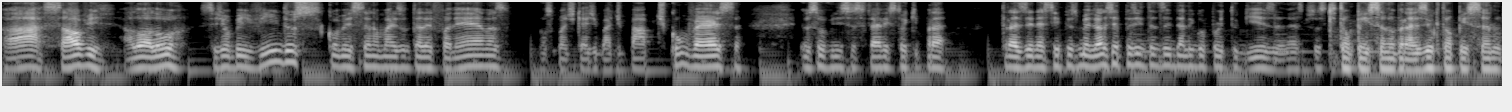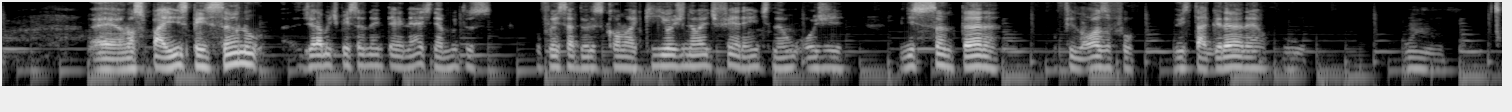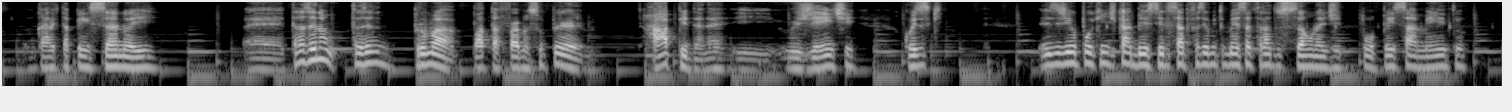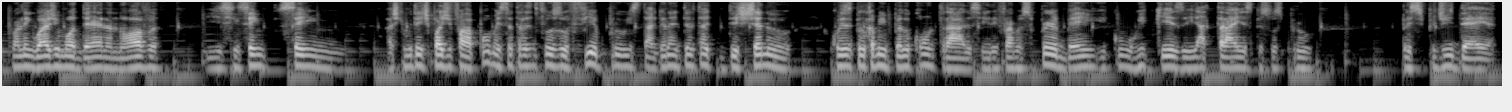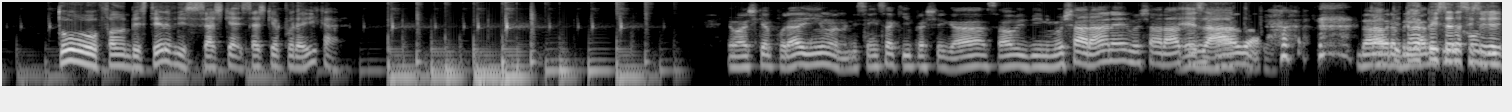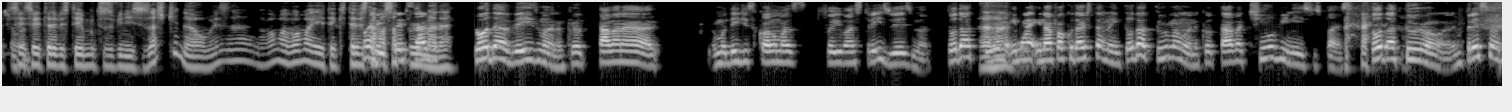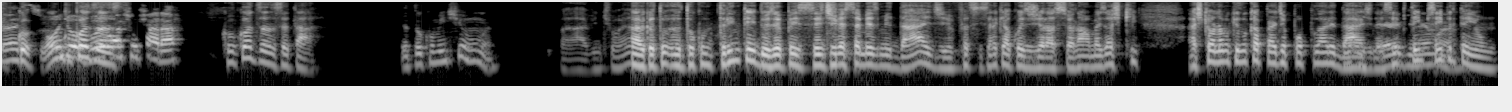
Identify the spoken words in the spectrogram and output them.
Ah, salve! Alô, alô! Sejam bem-vindos. Começando mais um Telefonemas, nosso podcast de bate-papo, de conversa. Eu sou Vinícius Félix, estou aqui para trazer né, sempre os melhores representantes da língua portuguesa, né, as pessoas que estão pensando no Brasil, que estão pensando é, o nosso país, pensando, geralmente pensando na internet, né? Muitos influenciadores colam aqui e hoje não é diferente, não. Hoje, Vinícius Santana, o filósofo do Instagram, né? Um cara que tá pensando aí, é, trazendo, trazendo para uma plataforma super rápida, né? E urgente, coisas que exigem um pouquinho de cabeça. Ele sabe fazer muito bem essa tradução, né? De pô, pensamento para uma linguagem moderna, nova. E assim, sem, sem. Acho que muita gente pode falar, pô, mas você tá trazendo filosofia pro Instagram, então ele tá deixando coisas pelo caminho. Pelo contrário, assim, ele informa super bem e com riqueza e atrai as pessoas pro, pra esse tipo de ideia. Tô falando besteira, Vinícius? Você acha que é, você acha que é por aí, cara? Eu acho que é por aí, mano. Licença aqui para chegar. Salve, Vini. Meu xará, né? Meu xará. Exato. da hora, eu obrigado. tava pensando assim, convite, se, se eu entrevistei muitos Vinícius. Acho que não, mas uh, vamos, vamos aí. Tem que entrevistar mano, nossa turma, né? Toda vez, mano, que eu tava na. Eu mudei de escola umas. Foi umas três vezes, mano. Toda a turma. Uhum. E, na, e, na, faculdade também. Toda a turma, mano, que eu tava tinha o Vinícius, pai. Toda a turma, mano. Impressionante. Com, Onde com eu vou, anos? eu acho um xará. Com quantos anos você tá? Eu tô com 21, mano. Ah, 21 anos. Ah, eu, tô, eu tô com 32. Eu pensei, se tivesse a mesma idade, eu falei assim, será que é uma coisa geracional? Mas acho que acho que é um nome que nunca perde a popularidade, né? Sempre, tem, né, sempre tem um.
